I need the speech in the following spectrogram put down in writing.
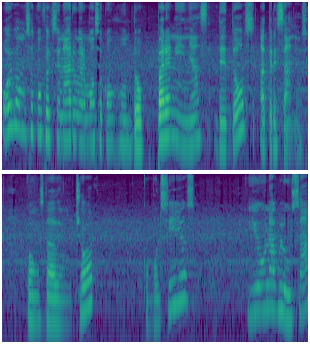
Hoy vamos a confeccionar un hermoso conjunto para niñas de 2 a 3 años. Consta de un short con bolsillos y una blusa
